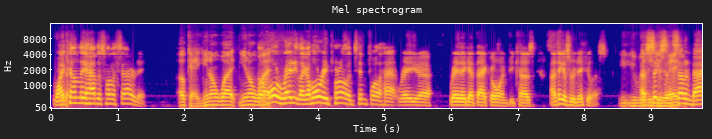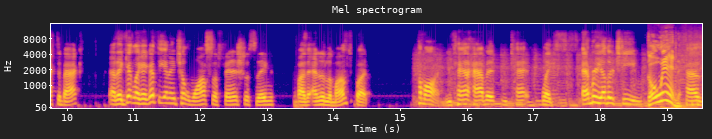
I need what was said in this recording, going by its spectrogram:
Why can't they have this on a Saturday? Okay, you know what? You know what? I'm already like I'm already put on the tinfoil hat, ready to ready to get that going because I think it's ridiculous. You, you a six do, and eh? seven back to back. And I get like I get the NHL wants to finish this thing by the end of the month, but come on, you can't have it. You can't like every other team Go in. has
